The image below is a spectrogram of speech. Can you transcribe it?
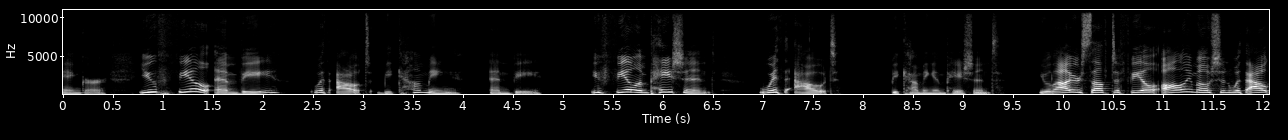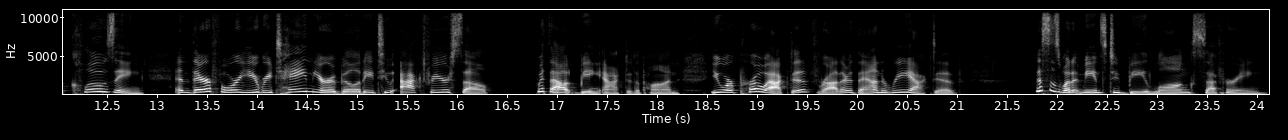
anger. You feel envy without becoming envy. You feel impatient without becoming impatient. You allow yourself to feel all emotion without closing, and therefore you retain your ability to act for yourself without being acted upon. You are proactive rather than reactive. This is what it means to be long suffering.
